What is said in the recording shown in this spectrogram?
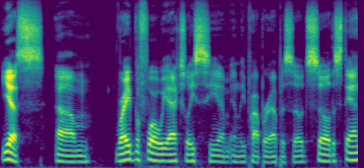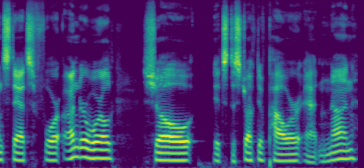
Yes. Um, right before we actually see him in the proper episode. So the stand stats for Underworld show its destructive power at none,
